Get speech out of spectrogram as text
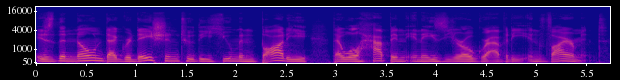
is the known degradation to the human body that will happen in a zero gravity environment.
